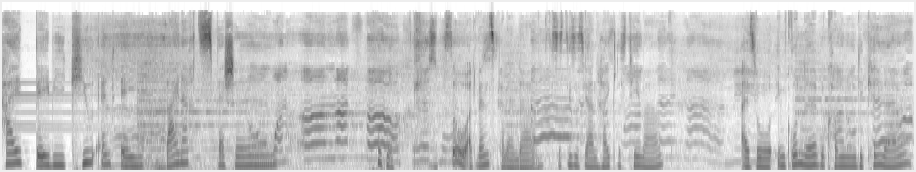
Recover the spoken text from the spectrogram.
Hi Baby QA Weihnachtsspecial. so, Adventskalender. Das ist dieses Jahr ein heikles Thema. Also im Grunde bekommen die Kinder,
